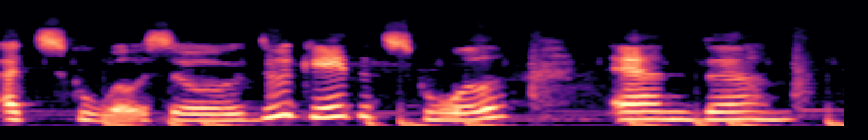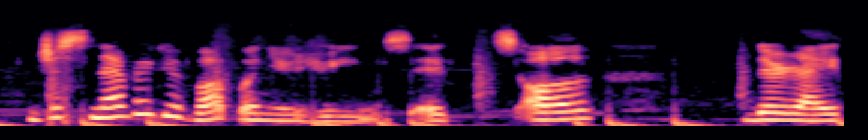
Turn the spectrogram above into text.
at school. So do great at school and um, just never give up on your dreams. It's all the right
